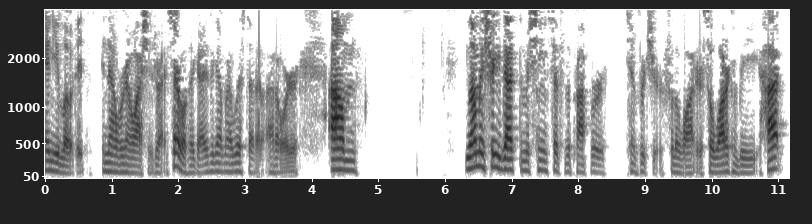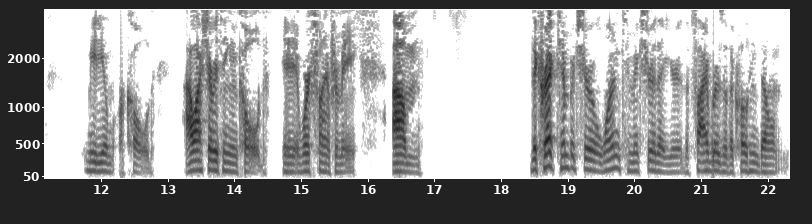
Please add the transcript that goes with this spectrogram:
and you load it. And now we're going to wash and dry. About that, guys. I got my list out of, out of order. Um, you want to make sure you got the machine set to the proper temperature for the water. So water can be hot, medium, or cold. I wash everything in cold. It works fine for me. Um, the correct temperature, one, can make sure that your the fibers of the clothing don't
